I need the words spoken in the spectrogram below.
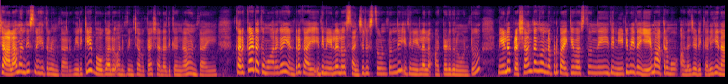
చాలామంది స్నేహితులు ఉంటారు వీరికి భోగాలు అనిపించే అవకాశాలు అధికంగా ఉంటాయి. కర్కాటకము అనగా ఎండ్రకాయ. ఇది నీళ్ళలో సంచరిస్తూ ఉంటుంది. ఇది నీళ్ళలో అట్టడుగును ఉంటూ నీళ్ళు ప్రశాంతంగా ఉన్నప్పుడు పైకి వస్తుంది. ఇది నీటి మీద ఏ మాత్రము అలజడి కలిగినా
